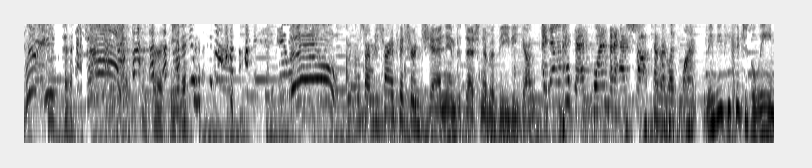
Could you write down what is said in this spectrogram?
Where is this? Sue! Or a penis? Sue! I'm, I'm sorry, I'm just trying to picture Jen in possession of a BB gun. I don't possess one, but I have shot someone with one. Maybe if you could just lean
